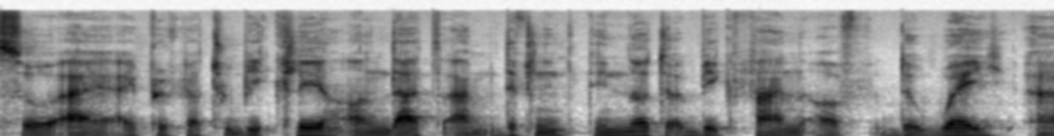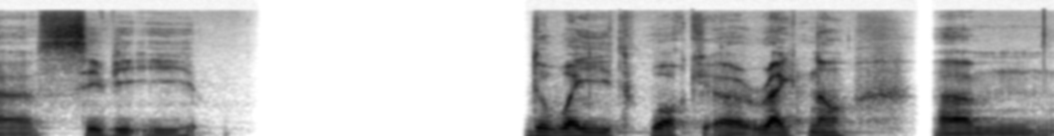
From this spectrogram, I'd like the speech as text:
so I, I, prefer to be clear on that. I'm definitely not a big fan of the way CVE the way it works uh, right now um,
